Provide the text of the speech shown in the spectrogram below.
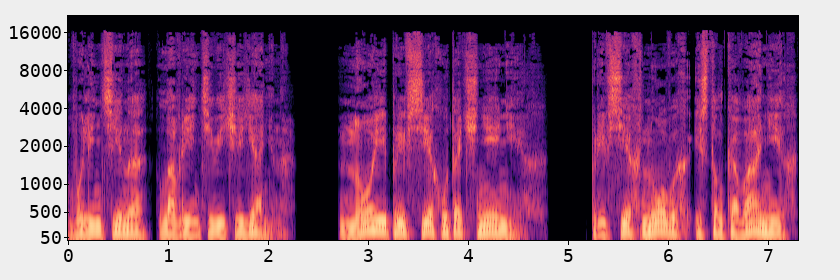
Валентина Лаврентьевича Янина. Но и при всех уточнениях, при всех новых истолкованиях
